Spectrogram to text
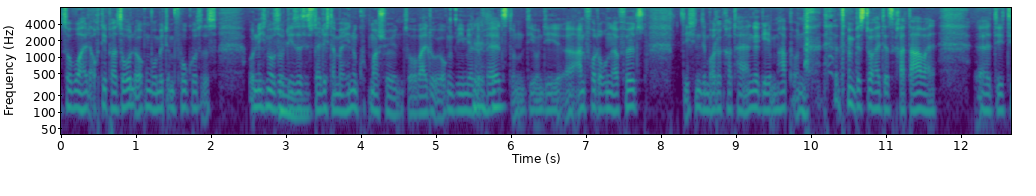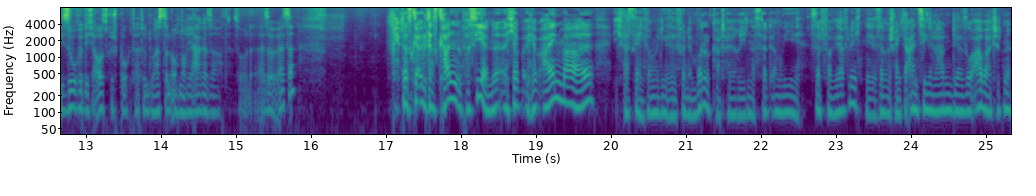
so wo halt auch die Person irgendwo mit im Fokus ist und nicht nur so mhm. dieses, stell dich da mal hin und guck mal schön, so weil du irgendwie mir mhm. gefällst und die und die äh, Anforderungen erfüllst, die ich in dem Modelkartei angegeben habe und dann bist du halt jetzt gerade da, weil äh, die, die Suche dich ausgespuckt hat und du hast dann auch noch Ja gesagt. So, also, weißt du? Das, das kann passieren. Ne? Ich habe ich hab einmal, ich weiß gar nicht, warum wir von der Modelkartei reden. Das hat irgendwie, ist das verwerflich? Nee, ist ja wahrscheinlich der einzige Laden, der so arbeitet. Ne?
